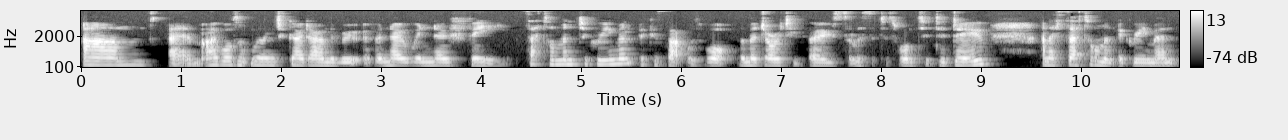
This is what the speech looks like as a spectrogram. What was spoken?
And um, I wasn't willing to go down the route of a no win, no fee settlement agreement because that was what the majority of those solicitors wanted to do. And a settlement agreement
